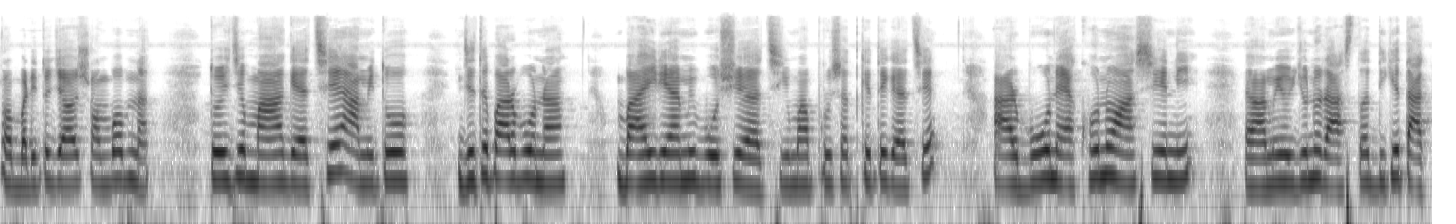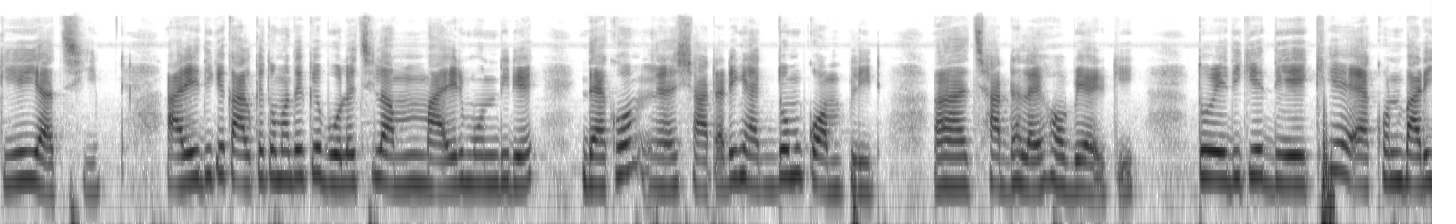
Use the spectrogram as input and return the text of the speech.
সব বাড়িতে যাওয়া সম্ভব না। তো এই যে মা গেছে, আমি তো যেতে পারব না। বাইরে আমি বসে আছি। মা প্রসাদ খেতে গেছে। আর বোন এখনও আসেনি। আমি ওই জন্য রাস্তার দিকে তাকিয়েই আছি। আর এইদিকে কালকে তোমাদেরকে বলেছিলাম মায়ের মন্দিরে, দেখো শাটারিং একদম কমপ্লিট ছাদ ঢালাই হবে আর কি। তো এদিকে দেখে এখন বাড়ি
